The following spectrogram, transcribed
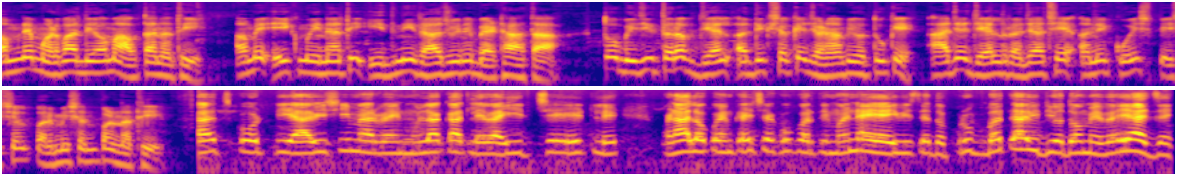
અમને મળવા દેવામાં આવતા નથી. અમે એક મહિનાથી ઈદની રાહ જોઈને બેઠા હતા. તો બીજી તરફ જેલ અધિક્ષકે જણાવ્યું હતું કે, આજે જેલ રજા છે અને કોઈ સ્પેશિયલ પરમિશન પણ નથી. રાજકોટથી આવી છી, મારા ભાઈની મુલાકાત લેવા ઈદ છે એટલે પણ આ લોકો એમ કહે છે કે ઉપરથી મનાઈ આવી છે, તો પ્રૂફ બતાવી દ્યો તો અમે વયા જાય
